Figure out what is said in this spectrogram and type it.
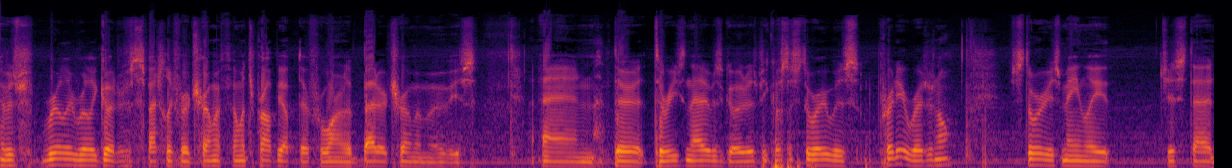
it was really, really good, especially for a Troma film. It's probably up there for one of the better Troma movies. And the the reason that it was good is because the story was pretty original. The story is mainly just that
